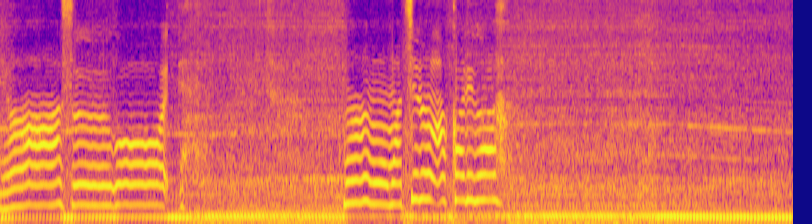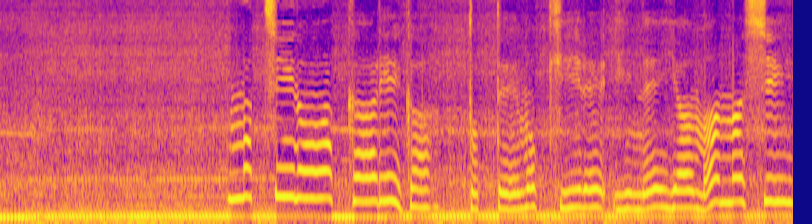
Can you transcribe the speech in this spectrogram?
やーすごいまあもう街の明かりが街の明かりがとても綺麗ね山梨。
